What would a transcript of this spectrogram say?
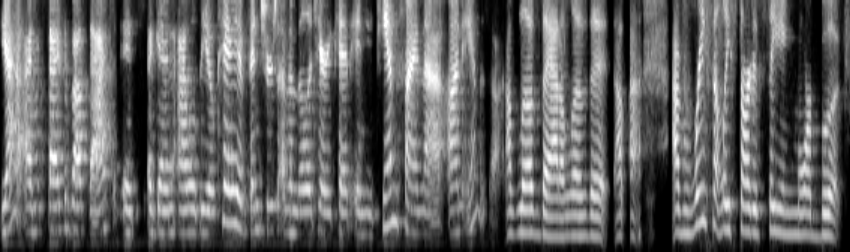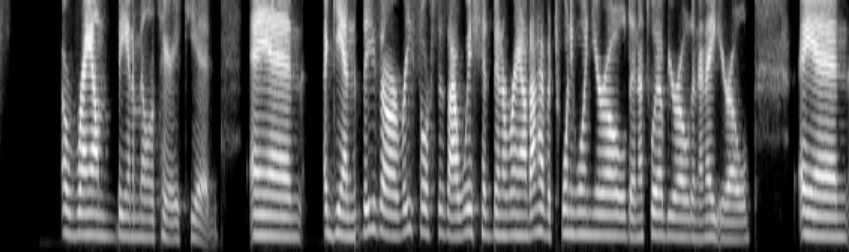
Yeah, I'm excited about that. It's again, I Will Be Okay Adventures of a Military Kid, and you can find that on Amazon. I love that. I love that. I, have recently started seeing more books around being a military kid. And again, these are resources I wish had been around. I have a 21 year old and a 12 year old and an eight year old. And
